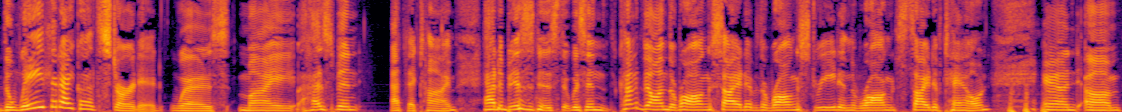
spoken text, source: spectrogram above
the way that I got started was my husband at the time had a business that was in kind of on the wrong side of the wrong street in the wrong side of town. And um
